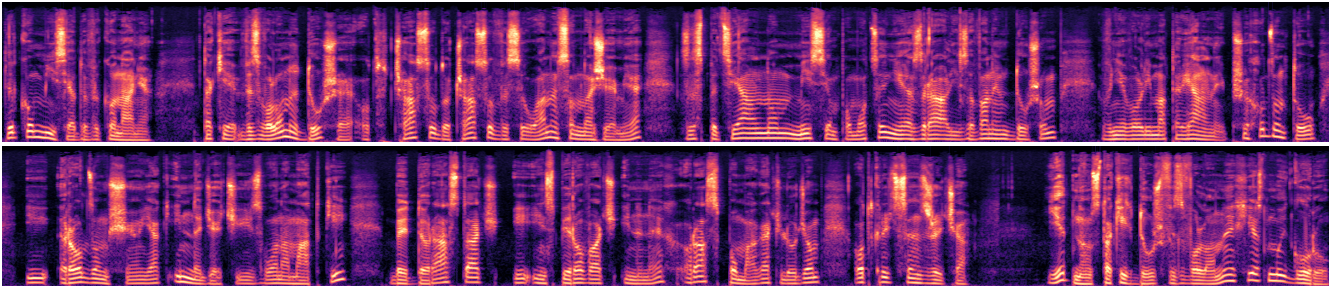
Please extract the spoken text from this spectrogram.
tylko misja do wykonania. Takie wyzwolone dusze od czasu do czasu wysyłane są na ziemię ze specjalną misją pomocy niezrealizowanym duszom w niewoli materialnej. Przychodzą tu i rodzą się jak inne dzieci z łona matki, by dorastać i inspirować innych oraz pomagać ludziom odkryć sens życia. Jedną z takich dusz wyzwolonych jest mój guru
